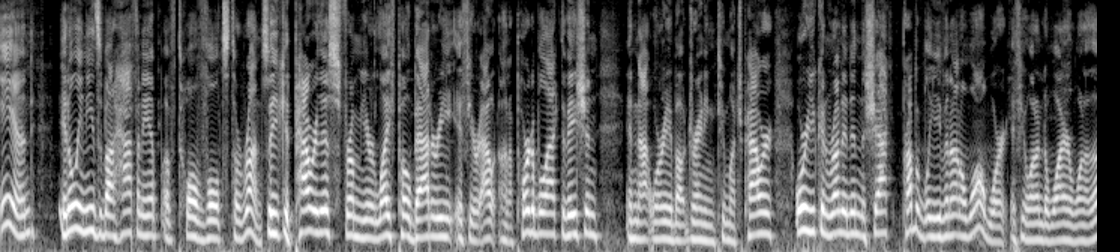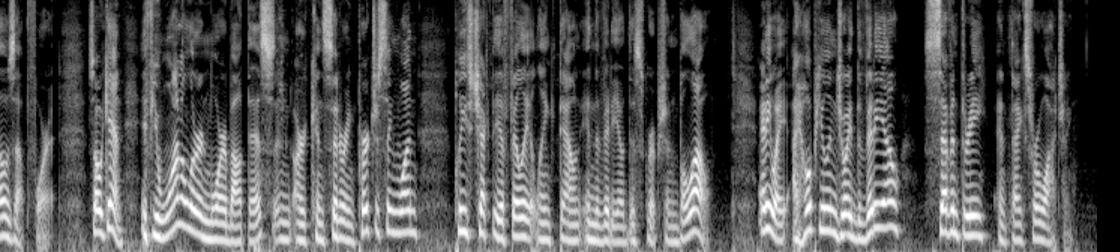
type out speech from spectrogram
and it only needs about half an amp of 12 volts to run. So you could power this from your LiFePO battery if you're out on a portable activation and not worry about draining too much power. Or you can run it in the shack, probably even on a wall wart if you wanted to wire one of those up for it. So again, if you want to learn more about this and are considering purchasing one, please check the affiliate link down in the video description below. Anyway, I hope you enjoyed the video. 7-3, and thanks for watching.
